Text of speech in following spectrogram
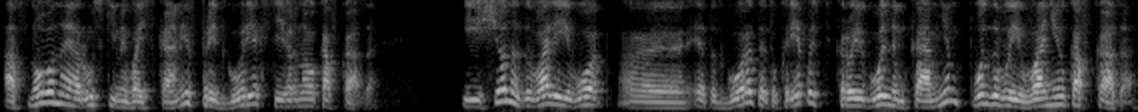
основанная русскими войсками в предгорьях Северного Кавказа. И еще называли его, э, этот город, эту крепость, краеугольным камнем по завоеванию Кавказа.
